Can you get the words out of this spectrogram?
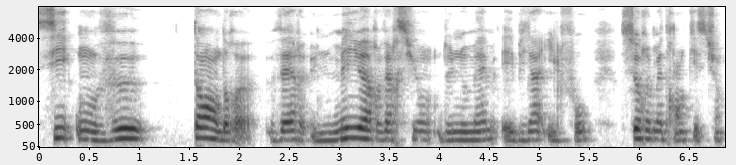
si on veut tendre vers une meilleure version de nous-mêmes, eh bien, il faut se remettre en question.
